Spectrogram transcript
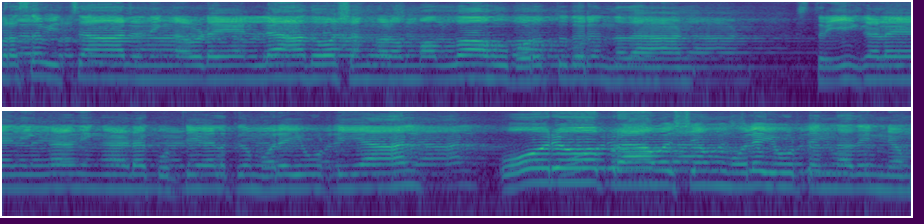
പ്രസവിച്ചാൽ നിങ്ങളുടെ എല്ലാ ദോഷങ്ങളും അള്ളാഹു പുറത്തു തരുന്നതാണ്. സ്ത്രീകളെ നിങ്ങൾ നിങ്ങളുടെ കുട്ടികൾക്ക് മുലയൂട്ടിയാൽ ഓരോ പ്രാവശ്യം മുലയൂട്ടുന്നതിനും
